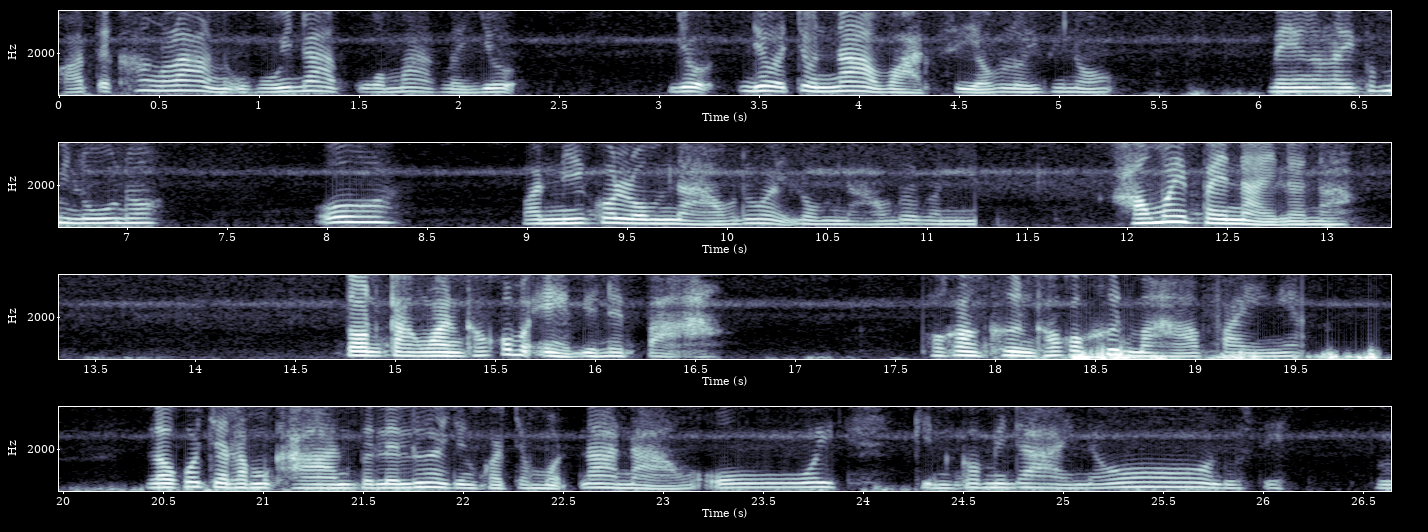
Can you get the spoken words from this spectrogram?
ขวาแต่ข้างล่างเนี่ยโอ้โหน่ากลัวมากเลย เยอะ เยอะ เยอะจนหน้าหวาดเสียวเลยพี่น้องแมงอะไรก็ไม่รู้เนาะโอ้ วันนี้ก็ลมหนาวด้วย ลมหนาวด้วยวันนี้ เขาไม่ไปไหนเลยนะ ตอนกลางวันเขาก็มาแอบอยู่ในป่า พอกลางคืนเขาก็ขึ้นมาหาไฟเงี้ย เราก็จะรำคาญไปเรื่อยๆจนกว่าจะหมดหน้าหนาว โอ้ย กินก็ไม่ได้เนาะดูสิ ดู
